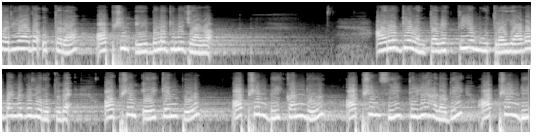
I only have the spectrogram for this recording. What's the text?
ಸರಿಯಾದ ಉತ್ತರ, ಆಪ್ಷನ್ ಎ, ಬೆಳಗಿನ ಜಾವ. ಆರೋಗ್ಯವಂತ ವ್ಯಕ್ತಿಯ ಮೂತ್ರ ಯಾವ ಬಣ್ಣದಲ್ಲಿರುತ್ತದೆ? ಆಪ್ಷನ್ ಎ, ಕೆಂಪು. ಆಪ್ಷನ್ ಬಿ ಕಂದು, ಆಪ್ಷನ್ ಸಿ ತಿಳಿ ಹಳದಿ ಆಪ್ಷನ್ ಡಿ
